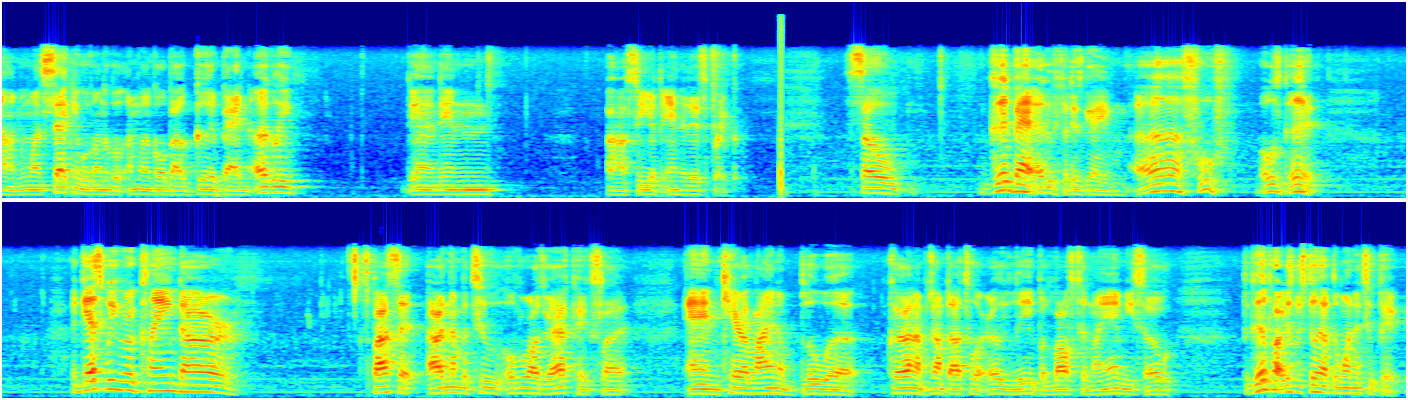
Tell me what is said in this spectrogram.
um, in one second. We're gonna go. I'm gonna go about good, bad, and ugly. And then uh, see you at the end of this break. So, good, bad, ugly for this game. Uh, whew, what was good? I guess we reclaimed our spots at our number two overall draft pick slot, and Carolina blew up. Carolina jumped out to an early lead, but lost to Miami. So, the good part is we still have the one and two pick.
